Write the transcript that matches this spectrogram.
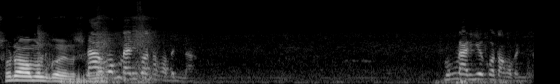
শোনা অমন করে না না শোনা মুখ নাড়িয়ে কথা কবেন না। মুখ নাড়িয়ে কথা কবেন না।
